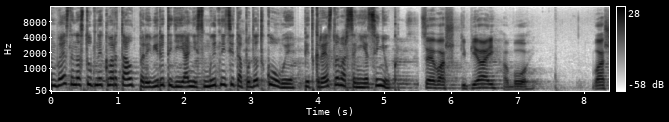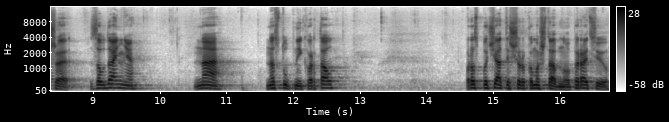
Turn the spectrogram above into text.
МВС на наступний квартал перевірити діяльність митниці та податкової, підкреслив Арсеній Яценюк. Це ваш KPI або ваше завдання на наступний квартал розпочати широкомасштабну операцію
